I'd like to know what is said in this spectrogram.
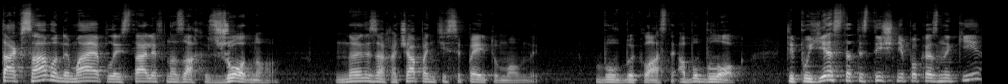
Так само немає плейстайлів на захист. Жодного. Ну, я не знаю, хоча б Anticipate умовний був би класний, або блок. Типу, є статистичні показники,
